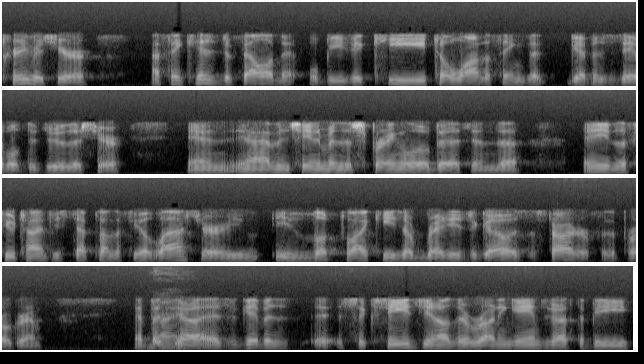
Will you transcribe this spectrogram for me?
previous year. I think his development will be the key to a lot of things that Gibbons is able to do this year. And you know, I haven't seen him in the spring a little bit, and uh, any of the few times he stepped on the field last year, he he looked like he's ready to go as a starter for the program. But right. you know, as Gibbons uh, succeeds, you know, the running game's got to be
